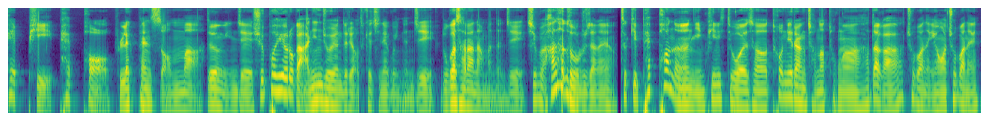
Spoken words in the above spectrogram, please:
해피, 페퍼, 블랙팬서 엄마 등 이제 슈퍼히어로가 아닌 조연들이 어떻게 지내고 있는지 누가 살아남았는지 지금 하나도 모르잖아요. 특히 페퍼는 인피니티 워에서 토니랑 전화 통화하다가 초반에 영화 초반에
